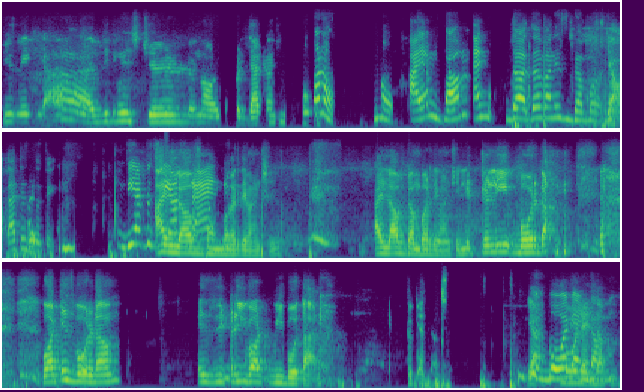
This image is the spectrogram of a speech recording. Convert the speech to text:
she's like yeah, everything is chilled and all. But that one, No, no, no. I am dumb, and the other one is dumber. Yeah. that is the thing. We have to stay I love brand. Dumbar Devanshi. I love Dumbar Devanshi. Literally, boredom. what is boredom? Is literally what we both are together. Yeah, Bored bored and and dumb. dumb.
